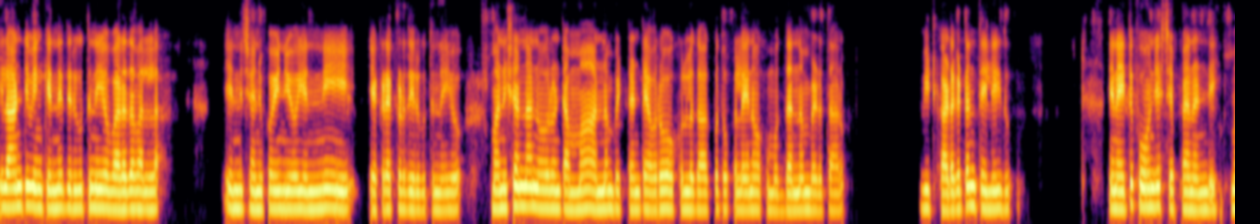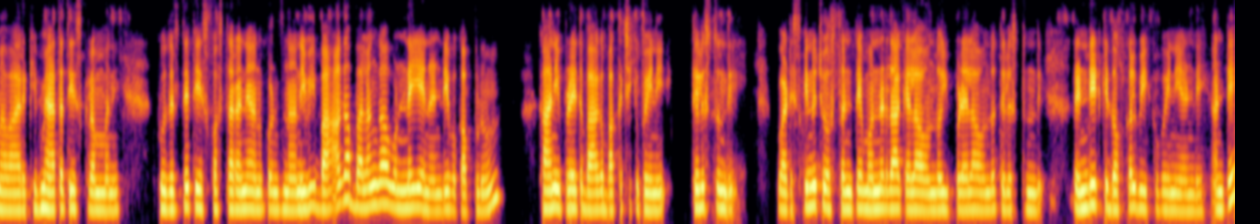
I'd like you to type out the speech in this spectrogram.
ఇలాంటివి ఇంకెన్ని తిరుగుతున్నాయో వరద వల్ల. ఎన్ని చనిపోయినాయో ఎన్ని ఎక్కడెక్కడ తిరుగుతున్నాయో. మనిషి అన్న నోరుంటే అమ్మ అన్నం పెట్టంటే ఎవరో ఒకళ్ళు కాకపోతే ఒకళ్ళైనా ఒక ముద్ద అన్నం పెడతారు. వీటికి అడగటం తెలియదు నేనైతే ఫోన్ చేసి చెప్పానండి మా వారికి మేత తీసుకురమ్మని కుదిరితే తీసుకొస్తారని అనుకుంటున్నాను. ఇవి బాగా బలంగా ఉన్నాయేనండి ఒకప్పుడు కానీ ఇప్పుడైతే బాగా బక్కచిక్కిపోయినాయి తెలుస్తుంది. వాటి స్కిన్ చూస్తుంటే మొన్నటిదాకా ఎలా ఉందో ఇప్పుడు ఎలా ఉందో తెలుస్తుంది. రెండింటికి డొక్కలు బీక్కుపోయినాయి అండి అంటే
